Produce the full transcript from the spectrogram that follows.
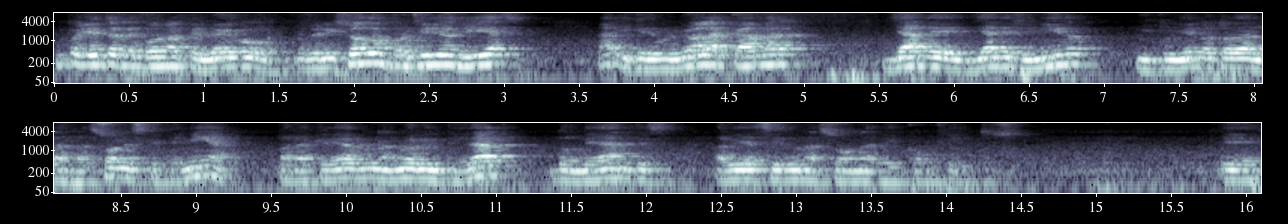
un proyecto de reforma que luego realizó don Porfirio Díaz ah, y que devolvió a la Cámara ya, ya definido, incluyendo todas las razones que tenía para crear una nueva entidad donde antes había sido una zona de conflictos. Eh,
